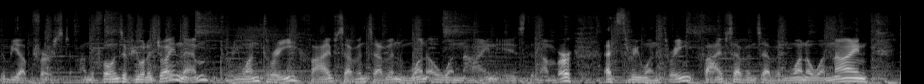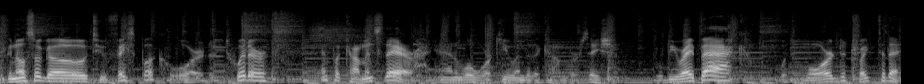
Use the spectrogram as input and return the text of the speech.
You'll be up first on the phones if you want to join them. 313 577 1019 is the number. That's 313 577 1019. You can also go to Facebook or to Twitter and put comments there, and we'll work you into the conversation. We'll be right back with more Detroit Today.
